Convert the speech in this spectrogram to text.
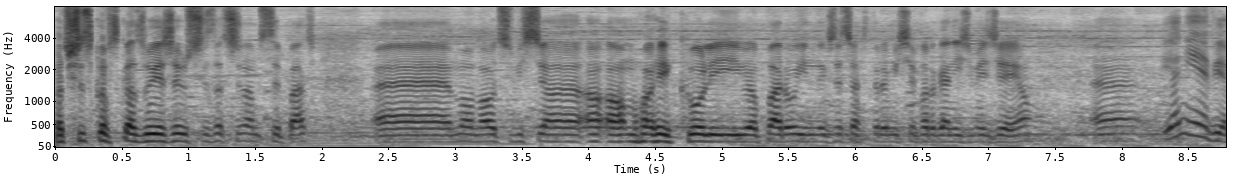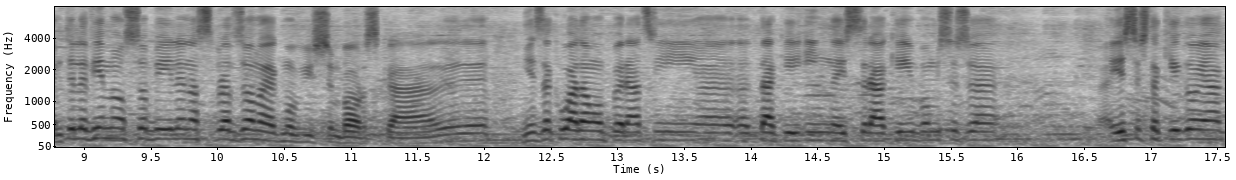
choć wszystko wskazuje, że już się zaczynam sypać. E, mowa oczywiście o, o, mojej kuli i o paru innych rzeczach, które mi się w organizmie dzieją. E, Ja nie wiem, tyle wiemy o sobie, ile nas sprawdzono, jak mówi Szymborska. E, Nie zakładam operacji e, takiej innej srakiej, bo myślę, że jest coś takiego jak,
